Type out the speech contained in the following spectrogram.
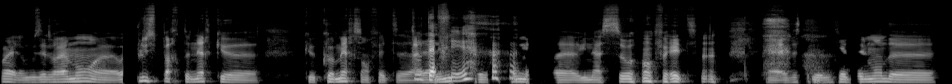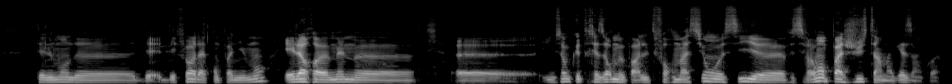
Ouais, donc vous êtes vraiment plus partenaire que, que commerce en fait. Tout à, fait. une asso en fait. parce que vous faites tellement de tellement d'efforts d'accompagnement. Et alors, même, il me semble que Trésor me parlait de formation aussi. c'est vraiment pas juste un magasin, quoi.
